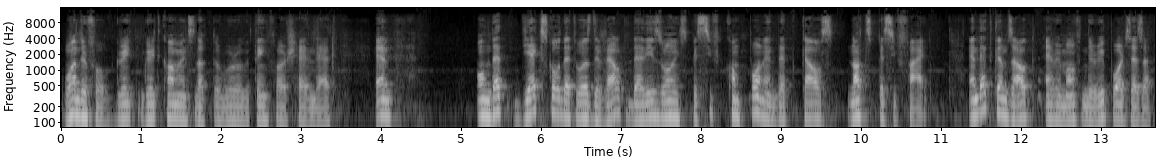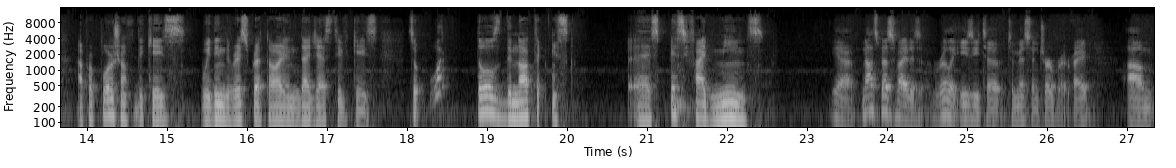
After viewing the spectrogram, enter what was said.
Wonderful, great, great comments, Dr. Burrough. Thanks for sharing that. And on that the DX code that was developed, there is one specific component that calls not specified. And that comes out every month in the reports as a, a proportion of the case within the respiratory and digestive case. So what does the not uh, specified means? Yeah, not specified is really easy to, to misinterpret, right? Um,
